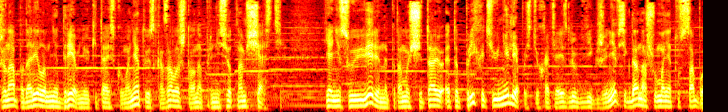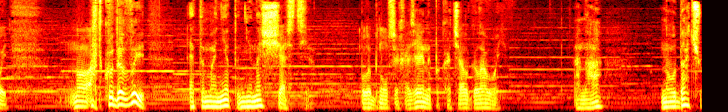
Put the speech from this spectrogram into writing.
Жена подарила мне древнюю китайскую монету и сказала, что она принесет нам счастье. Я не суеверен, потому считаю это прихотью и нелепостью, хотя из любви к жене всегда ношу монету с собой. Но откуда вы? Эта монета не на счастье, улыбнулся хозяин и покачал головой. Она на удачу.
